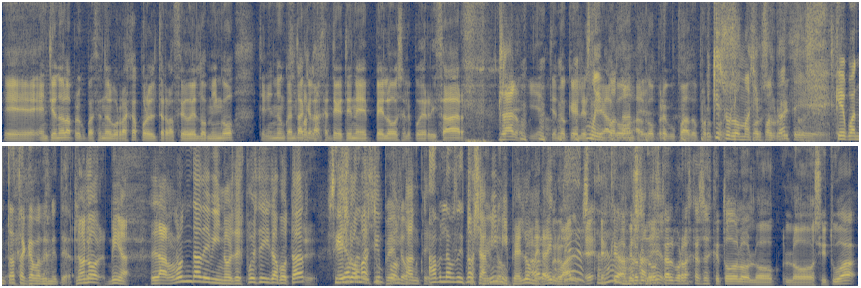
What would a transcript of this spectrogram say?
entiendo la preocupación del Borrajas por el terraceo del domingo, teniendo en cuenta que la gente que tiene pelo se le puede rizar. Claro. Y entiendo que él esté algo, algo, preocupado por Es que eso es lo más por importante. Qué guantata acaba de meter. No, no, mira, la ronda de vinos después de ir a votar Sí, es habla lo de más importante. Ha hablado de tu no, o sea, a mí mi pelo me da Claro, igual. Es, es que a mí lo que me gusta del Borrascas es que todo lo, lo, lo sitúa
